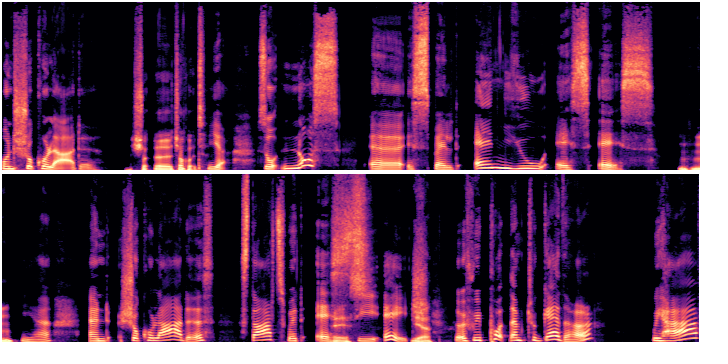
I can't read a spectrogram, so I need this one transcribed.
And Schokolade. sh- uh, chocolate. Yeah. So Nuss uh, is spelled N-U-S-S. hmm Yeah. And Schokolade starts with S-C-H. yeah. So if we put them together, we have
